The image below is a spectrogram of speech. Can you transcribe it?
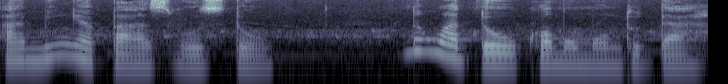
a minha paz vos dou. Não a dou como o mundo dá.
